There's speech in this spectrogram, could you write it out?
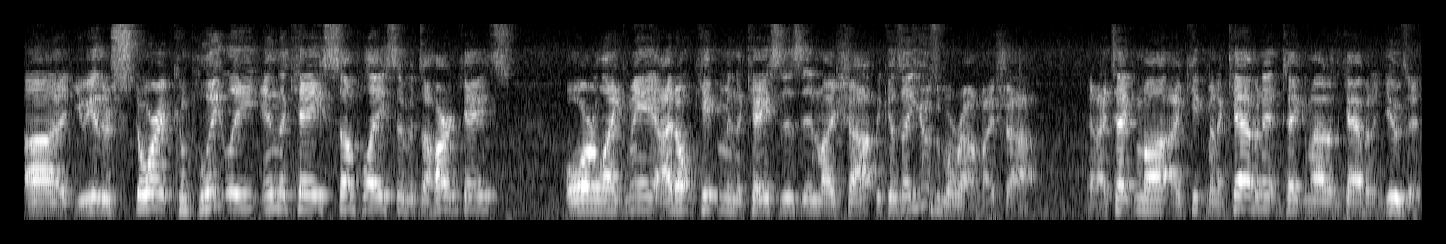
uh, you either store it completely in the case someplace if it's a hard case, or like me, I don't keep them in the cases in my shop because I use them around my shop. And I take them out, I keep them in a cabinet and take them out of the cabinet and use it.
